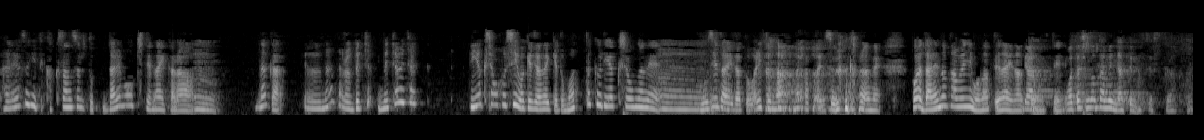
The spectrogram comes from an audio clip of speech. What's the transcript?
早すぎて拡散すると誰も起きてないからう、ん。なんか、うんなんだろう、めちゃめちゃリアクション欲しいわけじゃないけど、全くリアクションがね、5時台だと割とななかったりするからね、これは誰のためにもなってないなって思って。私のためになってますよ、少なくとも。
